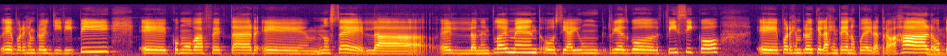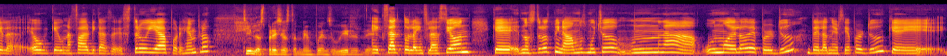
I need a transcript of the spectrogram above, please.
eh, por ejemplo, el GDP, eh, cómo va a afectar, eh, no sé, la, el unemployment o si hay un riesgo físico. Eh, por ejemplo, de que la gente ya no pueda ir a trabajar o, Ujú. que la- o que una fábrica se destruya, por ejemplo. Sí, los precios también pueden subir. de- Exacto, la inflación, que nosotros mirábamos mucho una, un modelo de Purdue, de la Universidad Purdue, que,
